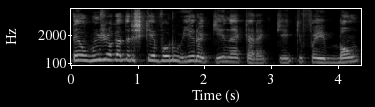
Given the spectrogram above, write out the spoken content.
tem alguns jogadores que evoluíram aqui, né, cara? Que, que foi bom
